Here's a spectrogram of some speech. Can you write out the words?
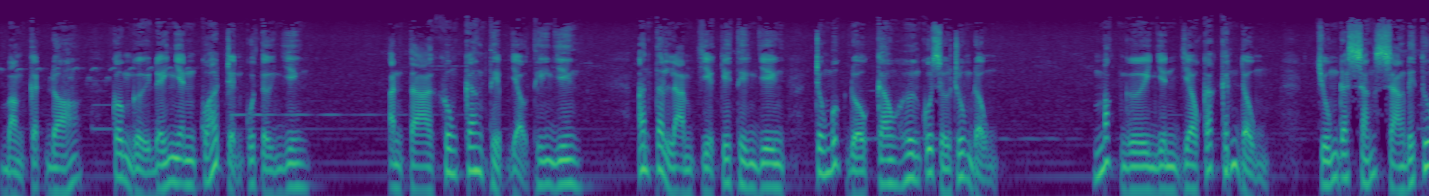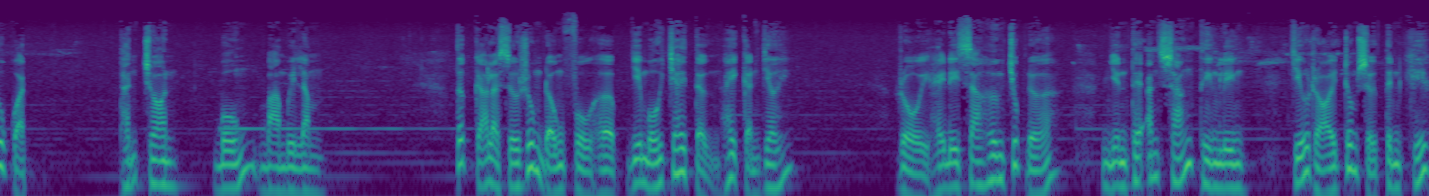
Bằng cách đó, con người đẩy nhanh quá trình của tự nhiên. Anh ta không can thiệp vào thiên nhiên. Anh ta làm việc với thiên nhiên trong mức độ cao hơn của sự rung động. Mắt người nhìn vào các cánh đồng, chúng đã sẵn sàng để thu hoạch. Thánh John 4.35 Tất cả là sự rung động phù hợp với mỗi giai tầng hay cảnh giới. Rồi hãy đi xa hơn chút nữa, nhìn thấy ánh sáng thiên liêng chiếu rọi trong sự tinh khiết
